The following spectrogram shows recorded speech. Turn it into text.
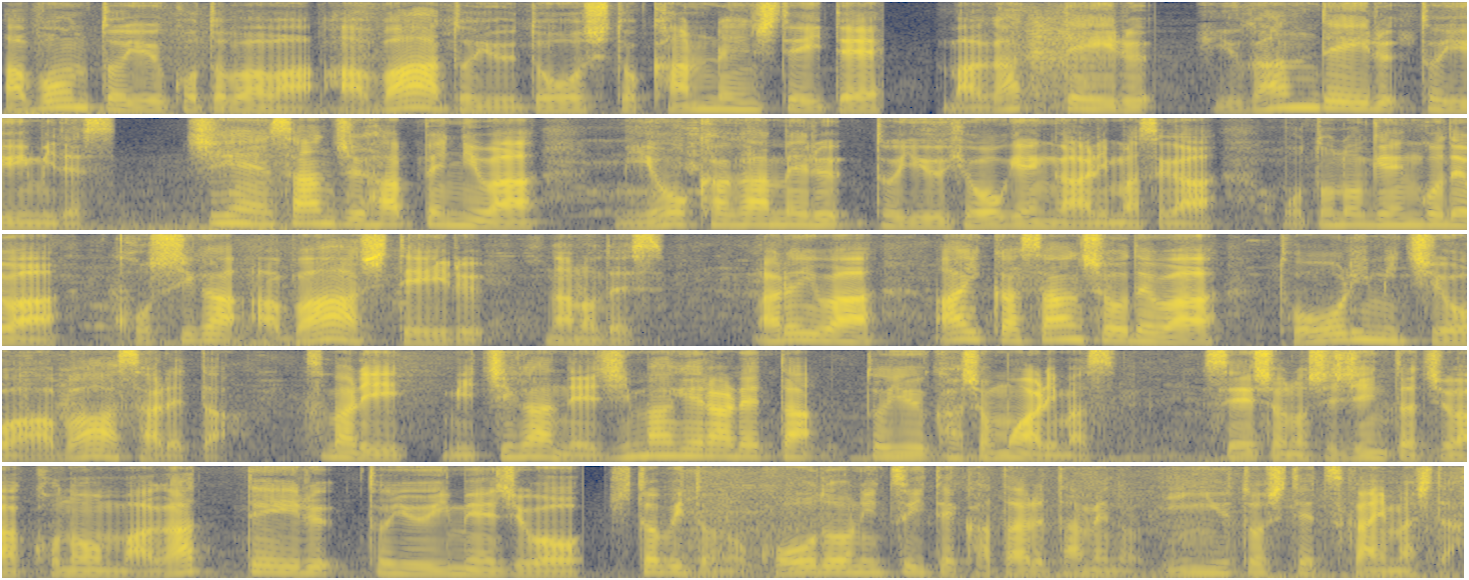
アボンという言葉はアバーという動詞と関連していて曲がっている歪んでいるという意味です。詩篇38編には身をかがめるという表現がありますが元の言語では腰がアバーしているなのです。あるいは愛歌三章では通り道をアバーされた。つまり道がねじ曲げられたという箇所もあります。聖書の詩人たちはこの曲がっているというイメージを人々の行動について語るための隠喩として使いました。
